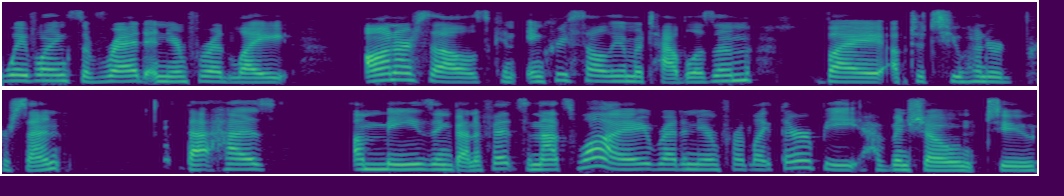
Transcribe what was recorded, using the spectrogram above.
wavelengths of red and infrared light on our cells can increase cellular metabolism by up to 200%. That has amazing benefits. And that's why red and near infrared light therapy have been shown to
